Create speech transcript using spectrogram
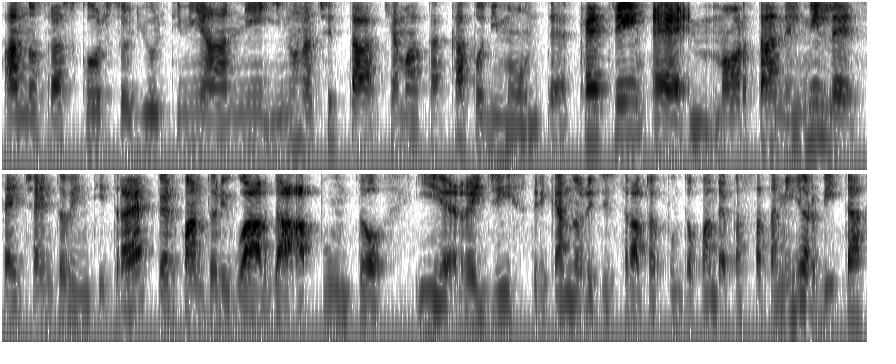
hanno trascorso gli ultimi anni in una città chiamata Capodimonte. Catherine è morta nel 1623 per quanto riguarda appunto i registri che hanno registrato appunto quando è passata miglior vita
